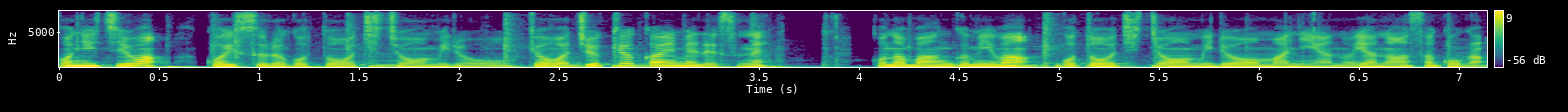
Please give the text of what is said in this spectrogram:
こんにちは。恋するご当地調味料今日は19回目ですね。この番組はご当地調味料マニアの矢野麻子が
